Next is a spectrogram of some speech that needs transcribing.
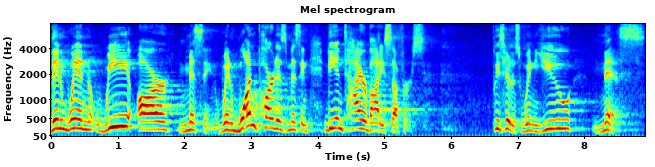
then when we are missing, when one part is missing, the entire body suffers. Please hear this. When you miss,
